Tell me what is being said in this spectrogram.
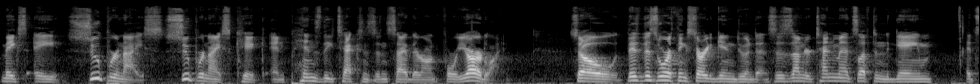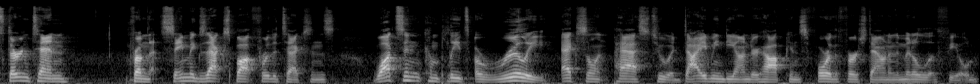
makes a super nice, super nice kick and pins the Texans inside their own four yard line. So this, this is where things started getting too intense. This is under 10 minutes left in the game. It's third and 10 from that same exact spot for the Texans. Watson completes a really excellent pass to a diving DeAndre Hopkins for the first down in the middle of the field.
